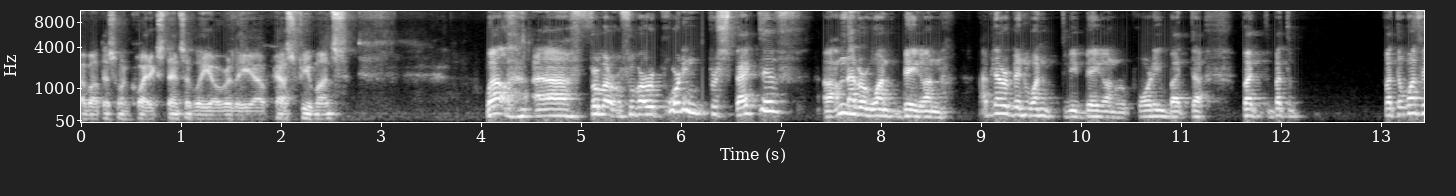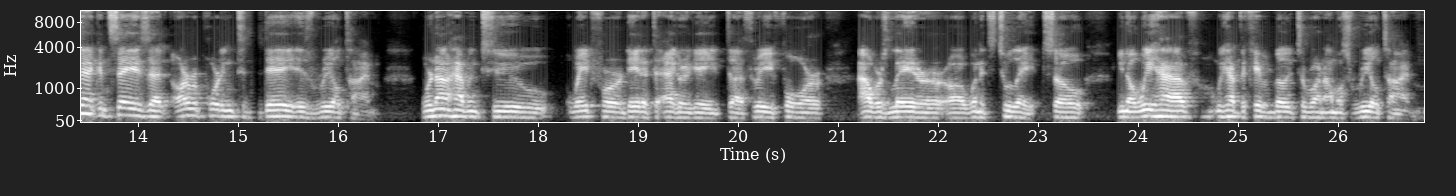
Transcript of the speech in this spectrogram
about this one quite extensively over the uh, past few months. Well, uh, from a from a reporting perspective, uh, I'm never one big on. I've never been one to be big on reporting, but uh, but but the but the one thing I can say is that our reporting today is real time. We're not having to wait for data to aggregate uh, three, four hours later uh, when it's too late. So you know we have we have the capability to run almost real time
